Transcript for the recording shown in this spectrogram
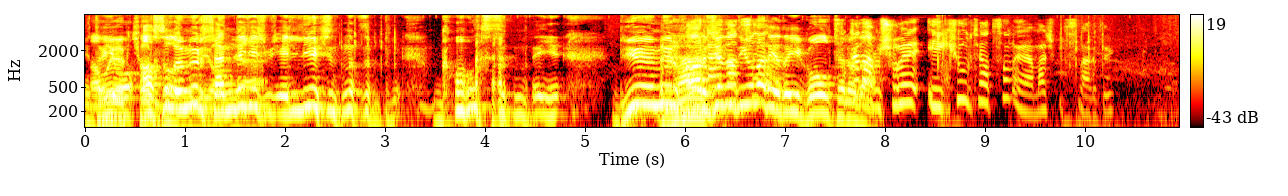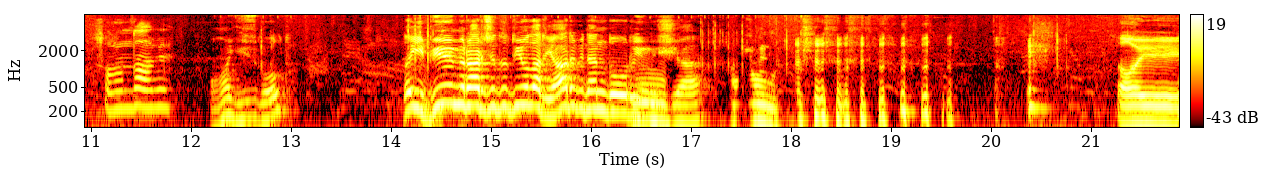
E Ama yok, o çok asıl zor ömür bir yol sende ya. geçmiş. 50 yaşındasın. Gold'sun dayı. Bir ömür Ya. harcadı diyorlar ya dayı Gold Furkan Elo'da. abi şuraya EQ ulti atsana ya maç bitsin artık. Sonunda abi. Aha 100 gold. Dayı bir ömür harcadı diyorlar ya harbiden doğruymuş ya. Aynen. Oy.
